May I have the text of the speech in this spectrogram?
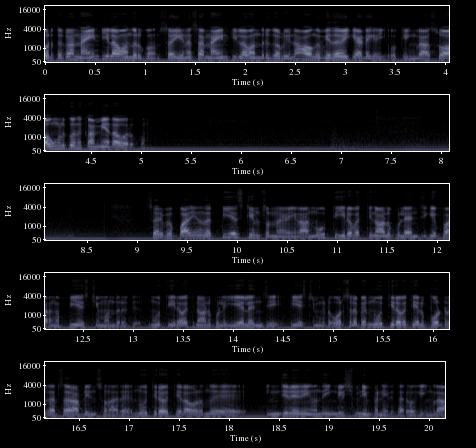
ஒருத்தருக்குலாம் நைன்ட்டிலாம் வந்திருக்கும். சார் என்ன சார் நைன்ட்டிலாம் வந்திருக்கு அப்படின்னா அவங்க விதவை கேட்டகரி ஓகேங்களா ஸோ அவங்களுக்கு வந்து கம்மியாக தான் இருக்கும். சார் இப்போ பார்த்தீங்கன்னா இந்த பிஎஸ்டிஎம் சொன்னேன் இல்லைங்களா? நூற்றி இருபத்தி நாலு புள்ளி அஞ்சுக்கே பாருங்கள் பிஎஸ்டிஎம் வந்திருக்கு. நூற்றி இருபத்தி நாலு புள்ளி ஏழு அஞ்சு பிஎஸ்டிஎம் கிட்ட. ஒரு சில பேர் நூற்றி இருபத்தி ஏழு போட்டிருக்காரு சார் அப்படின்னு சொன்னார். நூற்றி இருபத்தி ஏழு அவர் வந்து இன்ஜினியரிங் வந்து இங்கிலீஷ் மீடியம் பண்ணியிருக்காரு ஓகேங்களா?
